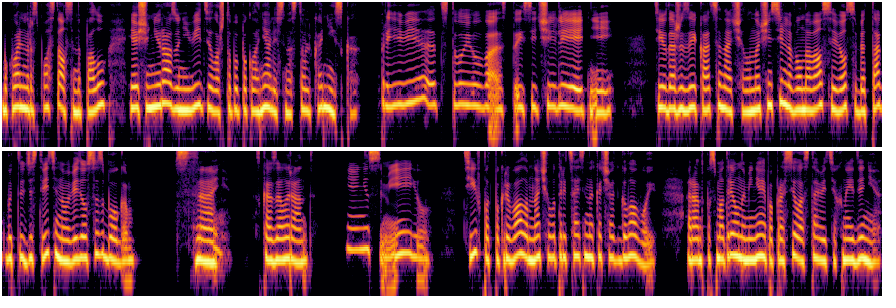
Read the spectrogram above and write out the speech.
Буквально распластался на полу. Я еще ни разу не видела, чтобы поклонялись настолько низко. «Приветствую вас, тысячелетний!» Тео даже заикаться начал, он очень сильно волновался и вел себя так, будто действительно увиделся с Богом. «Встань!» — сказал Ранд. «Я не смею». Тиф под покрывалом начал отрицательно качать головой. Ранд посмотрел на меня и попросил оставить их наедине.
